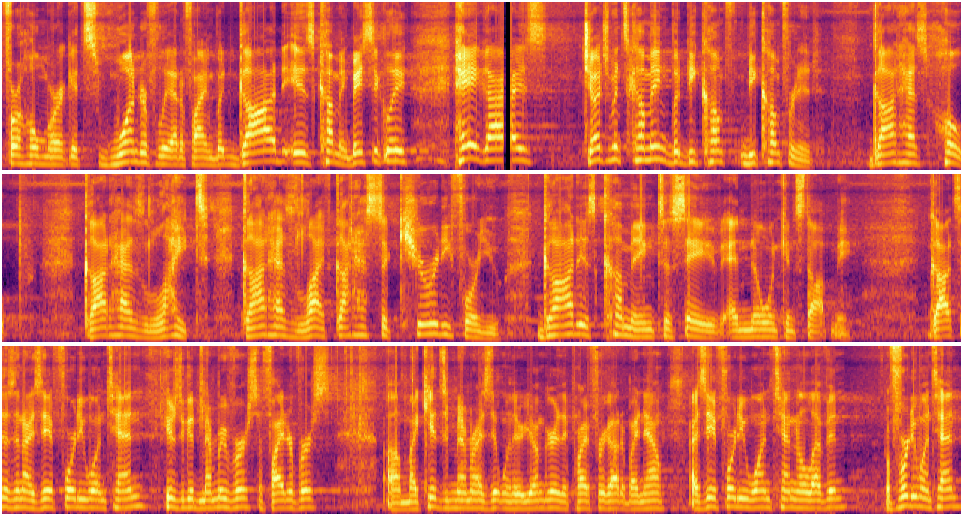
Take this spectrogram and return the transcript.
for homework. It's wonderfully edifying. But God is coming. Basically, hey guys, judgment's coming, but be, comf- be comforted. God has hope. God has light. God has life. God has security for you. God is coming to save, and no one can stop me. God says in Isaiah 41:10, here's a good memory verse, a fighter verse. Um, my kids memorized it when they're younger. They probably forgot it by now. Isaiah 41:10 and 11, or 41:10.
